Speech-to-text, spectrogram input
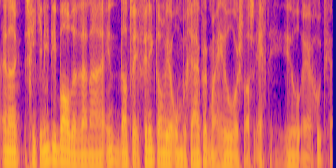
en dan schiet je niet die bal er daarna in. Dat vind ik dan weer onbegrijpelijk. Maar Hilhorst was echt heel erg goed. Ja.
